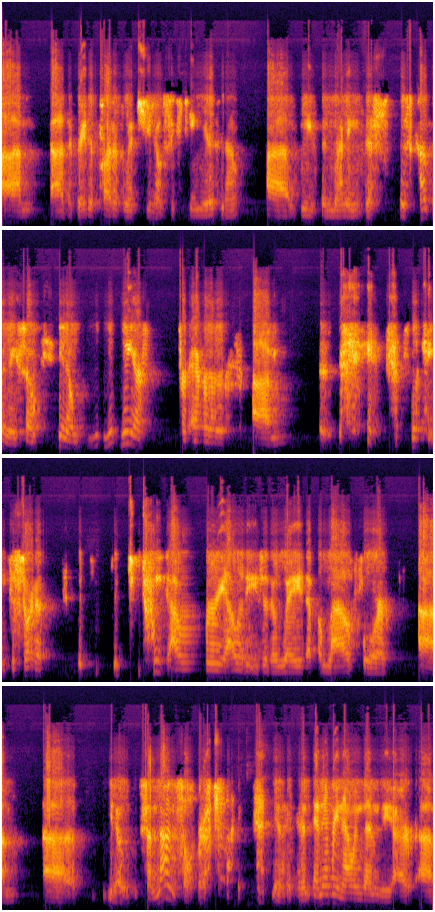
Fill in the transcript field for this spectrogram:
Um, uh, the greater part of which, you know, 16 years now, uh, we've been running this this company. So, you know, we are forever um, looking to sort of tweak our realities in a way that allow for, um, uh, you know, some growth. you know, and, and, every now and then we are uh,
